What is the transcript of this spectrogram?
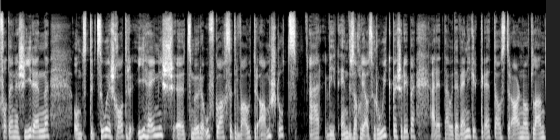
von diesen Skirennen. Und dazu ist auch der Einheimisch, äh, zu Möhren aufgewachsen, der Walter Amstutz. Er wird eher so ein bisschen als ruhig beschrieben. Er hat auch weniger geredet als der Arnold Land.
